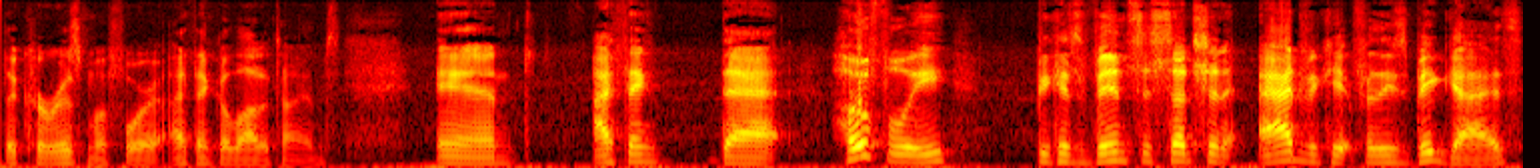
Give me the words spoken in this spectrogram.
the charisma for it. I think a lot of times, and I think that hopefully because Vince is such an advocate for these big guys,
